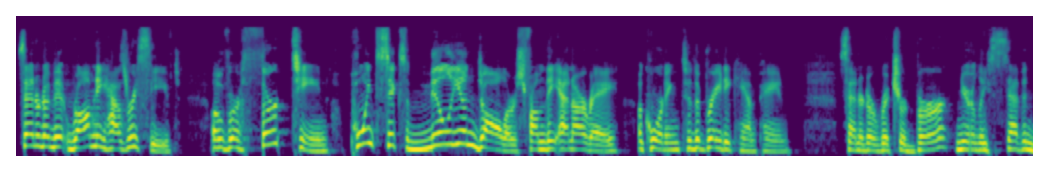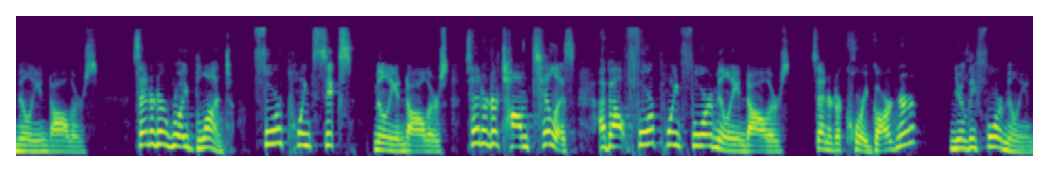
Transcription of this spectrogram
Senator Mitt Romney has received over $13.6 million from the NRA, according to the Brady campaign. Senator Richard Burr, nearly $7 million. Senator Roy Blunt, $4.6 million. Senator Thom Tillis, about $4.4 million. Senator Cory Gardner, nearly $4 million.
